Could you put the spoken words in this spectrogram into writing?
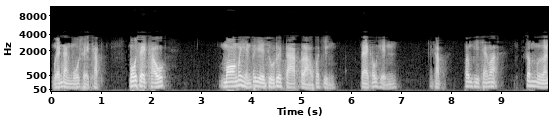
เหมือนดังโมเสสครับ โมเสสเขามองไม่เห็นพระเยซูด้วยตาเปล่าก็จริง แต่เขาเห็นนะครับ เพิ่มพีใช้ว่า เสมือน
